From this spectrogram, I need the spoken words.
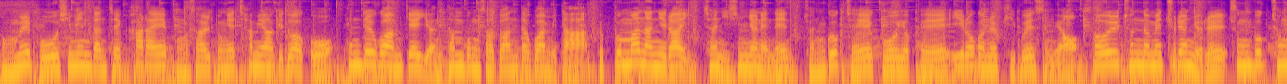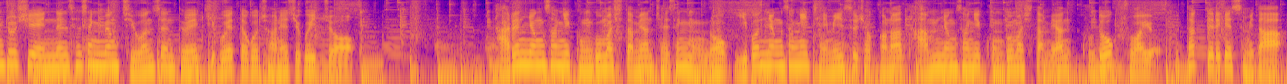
동물 보호 시민 단체 카라의 봉사활동에 참여하기도 하고 팬들과 함께 연탄 봉사도 한다고 합니다. 그뿐만 아니라 2020년에는 전국 재해구호협회에 1억 원을 기부했으며 서울 촌놈의 출연료를 충북 청주시에 있는 새생명 지원센터에 기부했다고 전해지고 있죠. 다른 영상이 궁금하시다면 재생 목록, 이번 영상이 재미있으셨거나 다음 영상이 궁금하시다면 구독, 좋아요 부탁드리겠습니다.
